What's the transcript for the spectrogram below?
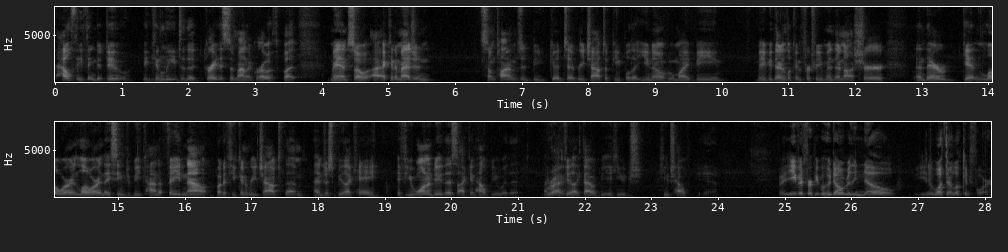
healthy thing to do. It can lead to the greatest amount of growth. But man, so I, I can imagine sometimes it'd be good to reach out to people that you know who might be maybe they're looking for treatment, they're not sure, and they're getting lower and lower, and they seem to be kind of fading out. But if you can reach out to them and just be like, hey, if you want to do this, I can help you with it. Like, I feel like that would be a huge, huge help. Yeah. But even for people who don't really know, you know, what they're looking for.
